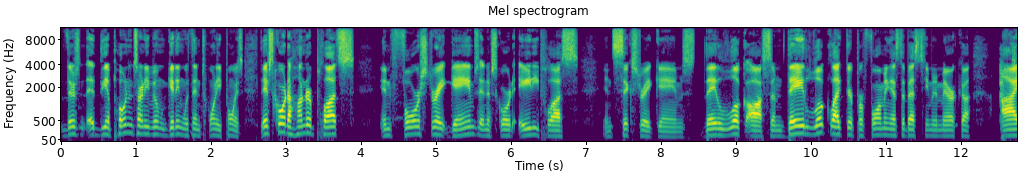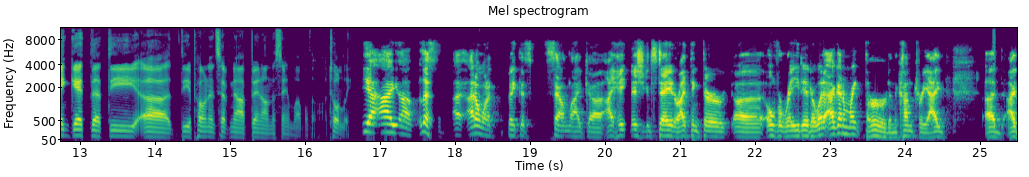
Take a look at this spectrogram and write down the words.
there's eh, the opponents aren't even getting within 20 points. They've scored 100 plus in four straight games and have scored 80 plus in six straight games. They look awesome. They look like they're performing as the best team in America. I get that the uh, the opponents have not been on the same level though. Totally. Yeah, I uh, listen. I, I don't want to make this sound like uh, I hate Michigan State or I think they're uh, overrated or what. I got them ranked third in the country. I, uh, I,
